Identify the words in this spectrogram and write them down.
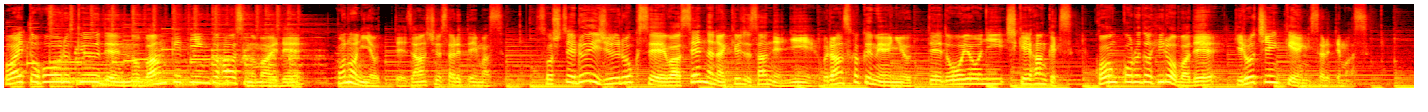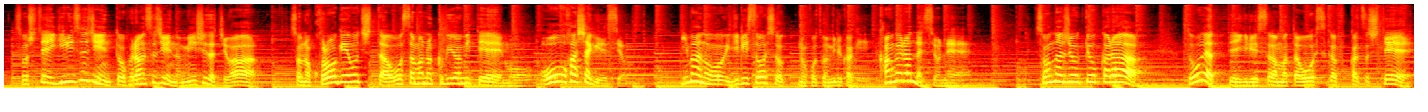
ホワイトホール宮殿のバンケティングハウスの前で斧によって斬首されています。そしてルイ16世は1793年にフランス革命によって同様に死刑判決。コンコルド広場でギロチン刑にされています。そしてイギリス人とフランス人の民主たちはその転げ落ちた王様の首を見てもう大はしゃぎですよ。今のイギリス王室のことを見る限り考えられないですよね。そんな状況からどうやってイギリスはまた王室が復活して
